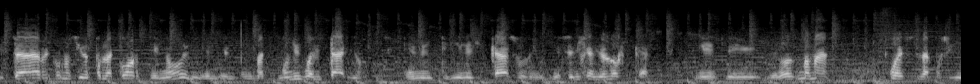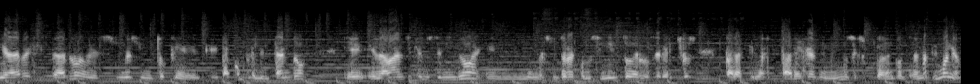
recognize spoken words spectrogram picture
está reconocido por la Corte, ¿no? el matrimonio igualitario, en el, en el caso de, ser hija biológica de, dos mamás, pues la posibilidad de registrarlo es un asunto que, va complementando eh, el avance que hemos tenido en el asunto de reconocimiento de los derechos para que las parejas de mismos sexo puedan encontrar matrimonio.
